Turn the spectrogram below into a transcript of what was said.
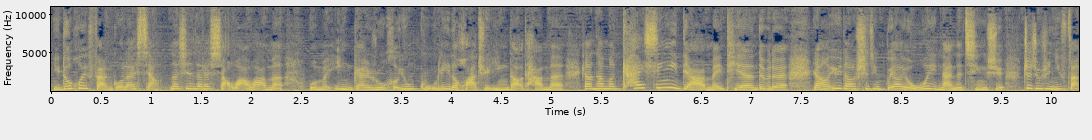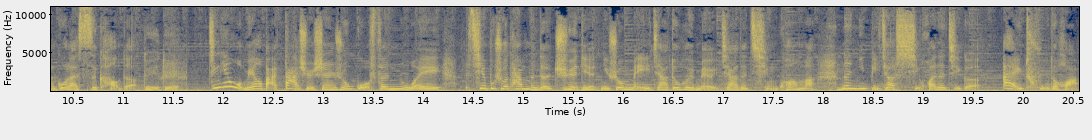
你都会反过来想，那现在的小娃娃们，我们应该如何用鼓励的话去引导他们，让他们开心一点儿，每天对不对？然后遇到事情不要有畏难的情绪，这就是你反过来思考的。对对，今天我们要把大学生如果分为，先不说他们的缺点，你说每一家都会每一家的情况吗？那你比较喜欢的几个爱徒的话，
